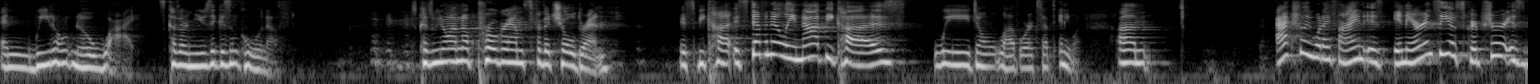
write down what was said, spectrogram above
and we don't know why. It's because our music isn't cool enough. It's because we don't have enough programs for the children. It's because it's definitely not because we don't love or accept anyone. Um, actually, what I find is inerrancy of scripture is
